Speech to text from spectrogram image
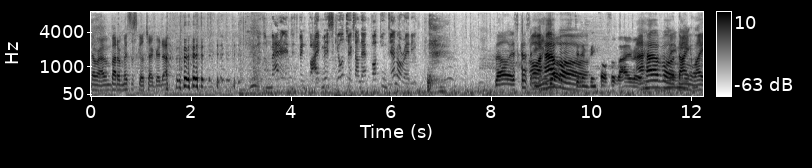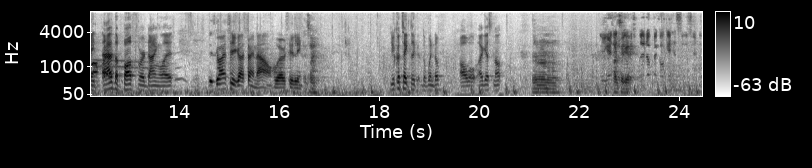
no, I'm about to miss a skill check right now. doesn't matter. It's been five missed skill checks on that fucking gen already. No, it's because Oh, I have, a didn't bring Sole Survivor. I have uh, Made Dying Light. I have the buff for Dying Light. He's going to you guys right now. Whoever's healing. That's fine. You could take the, the window. Oh, well, I guess not. No, no, no. You guys I'll take it. split up and go get his solution. Do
